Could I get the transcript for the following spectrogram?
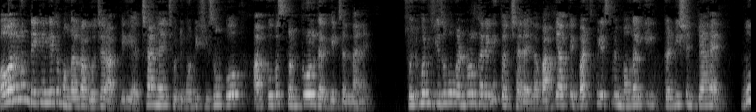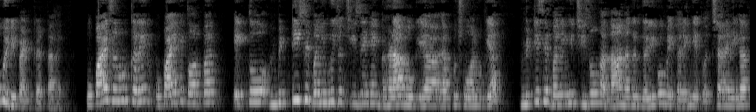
ओवरऑल हम देखेंगे तो मंगल का गोचर आपके लिए अच्छा है। छोटी मोटी चीज़ों को आपको बस कंट्रोल करके चलना है। छोटी मोटी चीज़ों को कंट्रोल करेंगे तो अच्छा रहेगा। बाकी आपके बर्थ प्लेस में मंगल की कंडीशन क्या है, वो भी डिपेंड करता है। उपाय ज़रूर करें। उपाय के तौर पर एक तो मिट्टी से बनी हुई जो चीज़ें हैं, घड़ा हो गया या कुछ और हो गया, मिट्टी से बनी हुई चीज़ों का दान अगर गरीबों में करेंगे तो अच्छा रहेगा।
